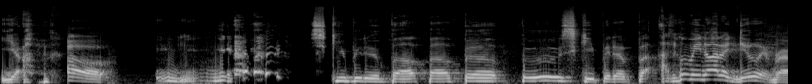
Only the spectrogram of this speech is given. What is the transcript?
Yo. Oh. Skip it up, up, up, up, boo, skip it up. I don't even know how to do it, bro.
